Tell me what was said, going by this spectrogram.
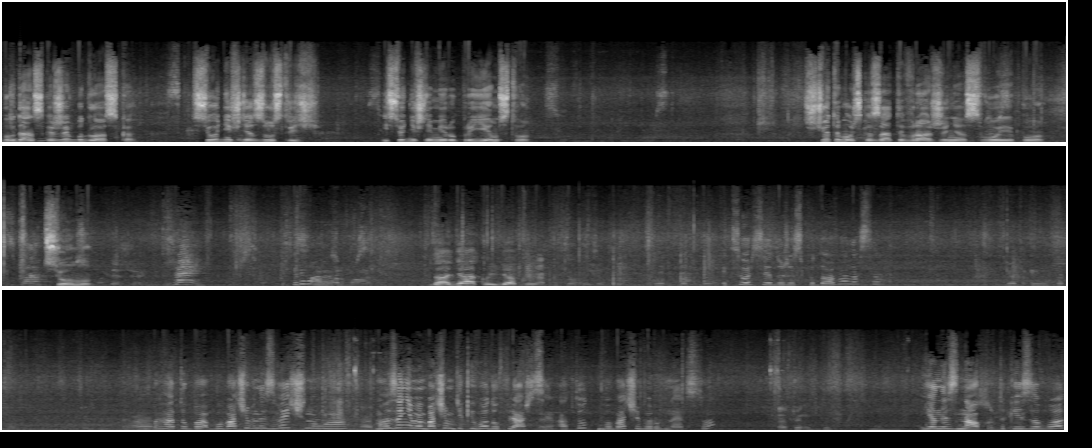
Богдан, скажи, будь ласка, сьогоднішня зустріч і сьогоднішнє міроприємство. Що ти можеш сказати враження свої по цьому? Да, дякую, дякую. екскурсія дуже сподобалася. Багато ба- побачив незвичного. В магазині ми бачимо тільки воду в пляшці, а тут побачив виробництво. Я не знав про такий завод.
